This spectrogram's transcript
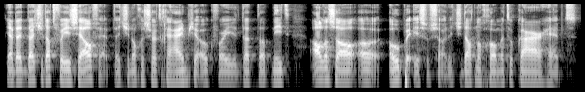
ja, dat, dat je dat voor jezelf hebt. Dat je nog een soort geheimpje ook voor je, dat, dat niet alles al eh, open is of zo. Dat je dat nog gewoon met elkaar hebt.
